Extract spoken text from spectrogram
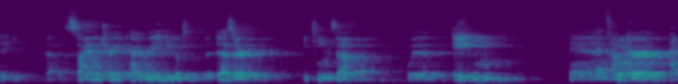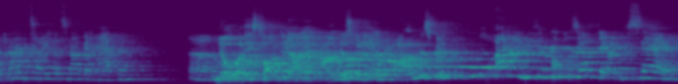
they uh, sign and trade Kyrie. He goes to the desert. He teams up with Ayton and That's not Booker. I can already tell you that's not gonna happen. Um, Nobody's talked about it. I'm just gonna throw. I'm just gonna throw it out. I know you threw it out there. I'm just saying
